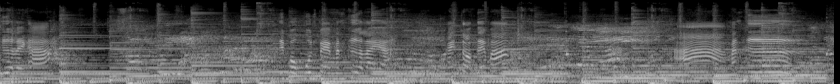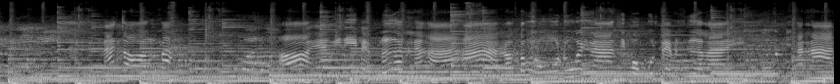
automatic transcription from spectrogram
คืออะไรคะ16คูณ8มันคืออะไรอะ ใครตอบได้บ้างอ่า มันคือ หน้าจอหรือเปล่า อ๋อ LED แบบเลื่อนนะคะ อ่า เราต้องรู้ด้วยนะ16คูณ8มันคืออะไร ขนาด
